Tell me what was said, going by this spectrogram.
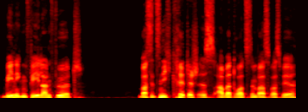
wenigen Fehlern führt, was jetzt nicht kritisch ist, aber trotzdem was, was wir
